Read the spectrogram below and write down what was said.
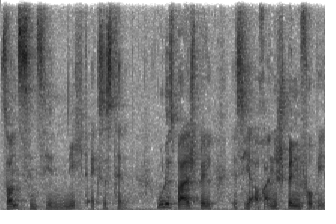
Sonst sind sie nicht existent. Gutes Beispiel ist hier auch eine Spinnenphobie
